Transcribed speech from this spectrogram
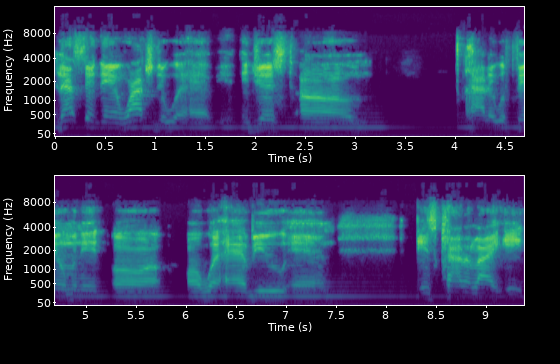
and I sat there and watched it, what have you. It just um how they were filming it or or what have you, and it's kind of like it.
